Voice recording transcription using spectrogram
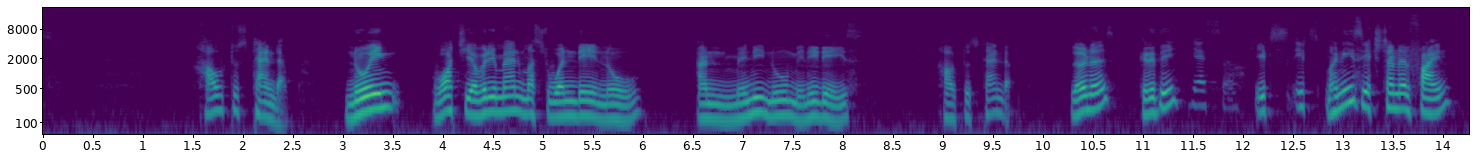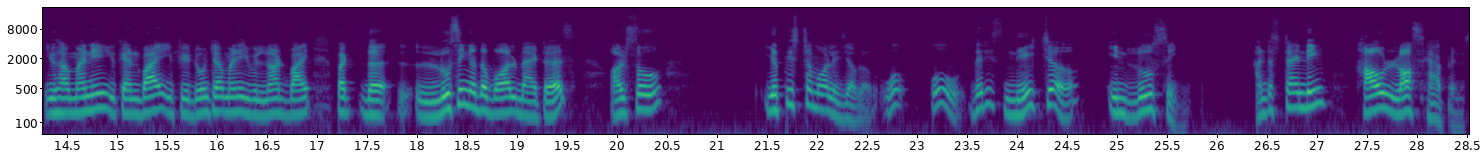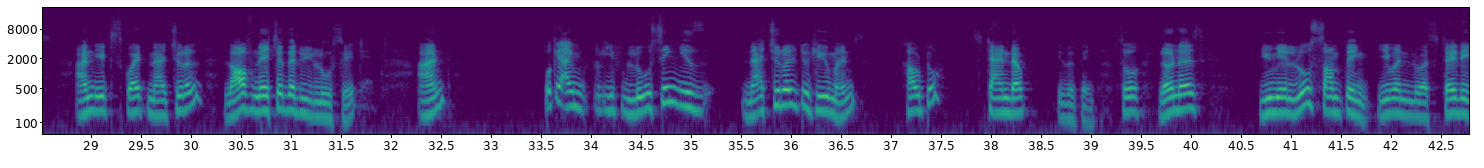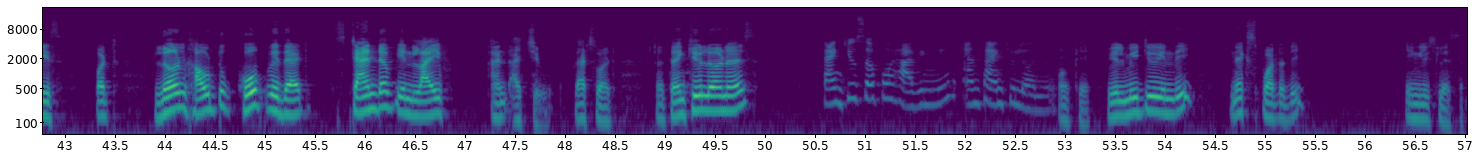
how to stand up, knowing what every man must one day know, and many know many days, how to stand up. Learners, Kriti, Yes, sir. it's it's money is external fine. You have money you can buy. If you don't have money you will not buy. But the losing of the ball matters. Also epistemology of love oh, oh there is nature in losing. Understanding how loss happens. And it's quite natural. Law of nature that we lose it. Yes. and okay i'm if losing is natural to humans how to stand up is the thing. So learners you may lose something even in your studies but learn how to cope with that stand up in life and achieve. That's what. Uh, thank you learners. Thank you, sir, for having me, and thank you, learners. okay. We will meet you in the next part of the english lesson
